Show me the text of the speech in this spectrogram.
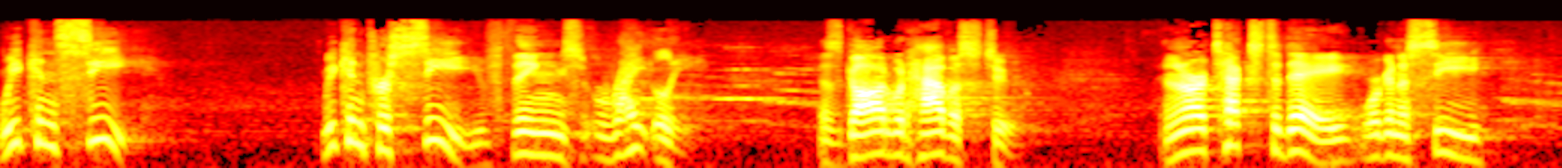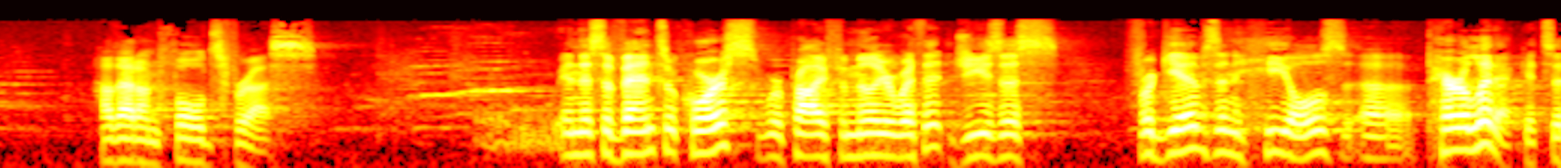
we can see, we can perceive things rightly as God would have us to. And in our text today, we're going to see how that unfolds for us. In this event, of course, we're probably familiar with it. Jesus forgives and heals a paralytic. It's a,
